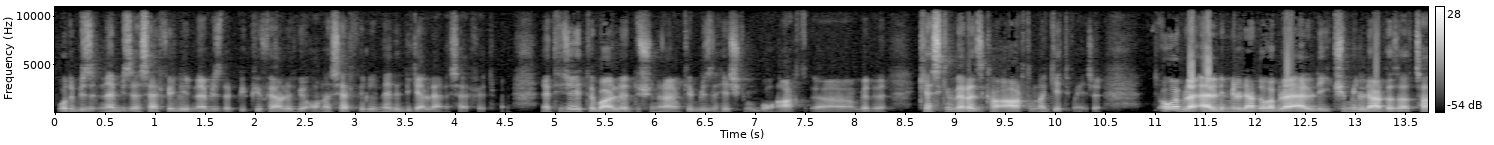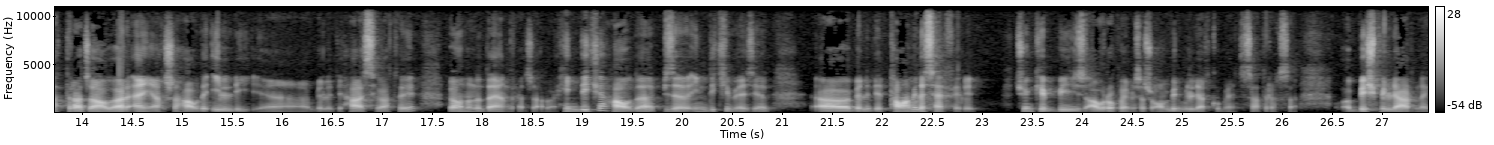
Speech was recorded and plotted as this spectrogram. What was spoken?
O da biz nə bizə sərf eləyir, nə bizdə BP fəaliyyət görə ona sərf eləyir, nə də digərlərinə sərf etmir. Nəticə itibarilə düşünürəm ki, bizdə heç kim bu art belə kəskin və radikal artımdan getməyəcək. Ola bilər 50 milyard, ola bilər 52 milyarda çatdıracaqlar ən yaxşı halda illik e, belə deyək, hasilatı və onu da dayandıracaqlar. İndiki halda bizə indiki vəziyyət e, belə deyək, tamamilə sərf edilir. Çünki biz Avropaya məsələn 11 milyard kubmetr satırıqsa, 5 milyardını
